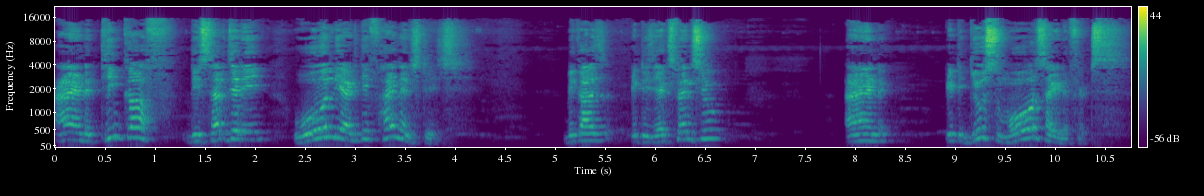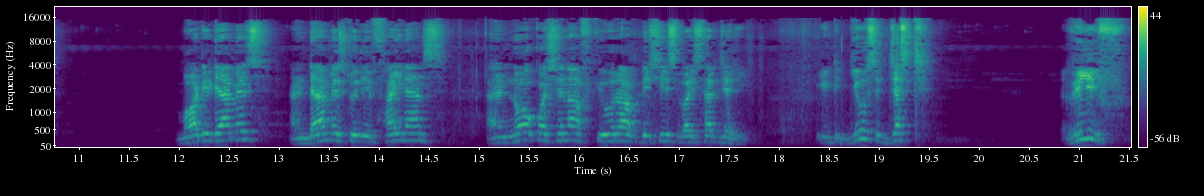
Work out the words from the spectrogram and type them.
And think of the surgery only at the final stage. Because it is expensive and it gives more side effects. Body damage and damage to the finance and no question of cure of disease by surgery. It gives just relief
